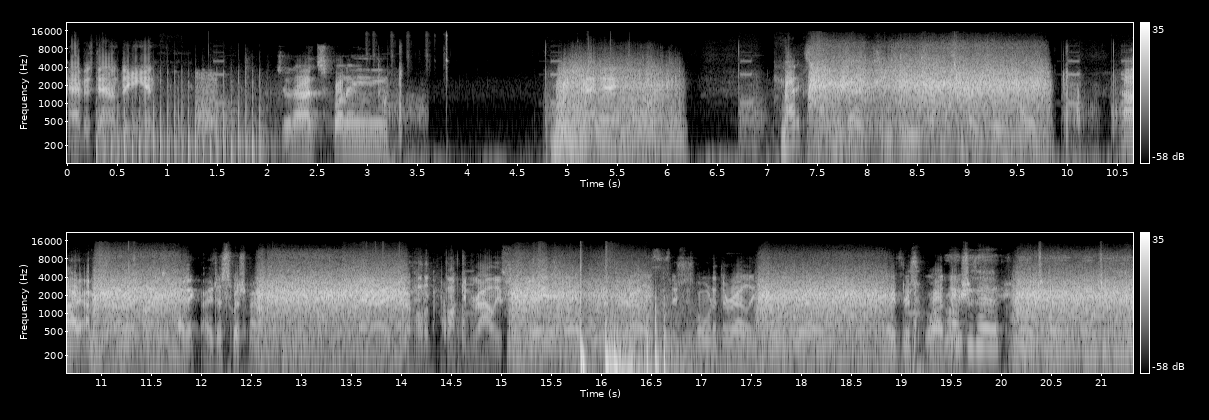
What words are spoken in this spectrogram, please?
Hab is down, digging in. Do not spawning. Medic. Maddox fucking dead. He's in blue fucking spray too. Uh, I'm, I'm responding as a medic. I just switched my. Better, better hold up the fucking rallies. Wait, hold, hold at the rally. Suspicious. Hold at the rally. Hold at the rally. Wait for squad lead. Roger that. Roger that. Roger that.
